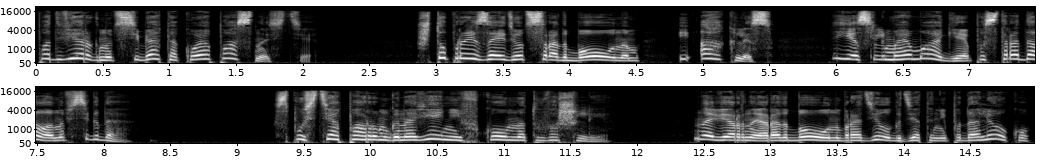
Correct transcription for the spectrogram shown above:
подвергнуть себя такой опасности? Что произойдет с Радбоуном и Аклес, если моя магия пострадала навсегда? Спустя пару мгновений в комнату вошли. Наверное, Радбоун бродил где-то неподалеку,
